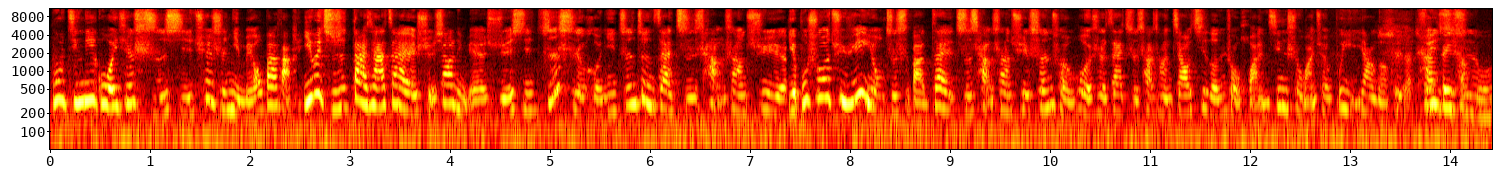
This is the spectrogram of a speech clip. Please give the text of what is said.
不经历过一些实习，确实你没有办法。因为其实大家在学校里面学习知识和你真正在职场上去，也不说去运用知识吧，在职场上去生存或者是在职场上交际的那种环境是完全不一样的。是的，差非常多。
